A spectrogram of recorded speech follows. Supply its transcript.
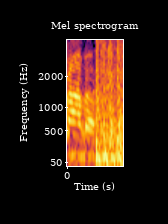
Bravo.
